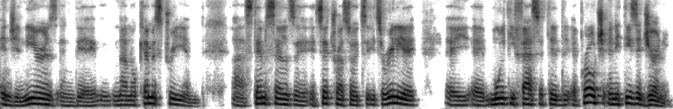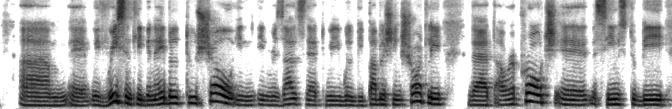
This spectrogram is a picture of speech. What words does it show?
engineers and the nanochemistry and stem cells, etc. So it's, it's really a, a, a multifaceted approach and it is a journey. Um, uh, we've recently been able to show in, in results that we will be publishing shortly that our approach uh, seems to be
